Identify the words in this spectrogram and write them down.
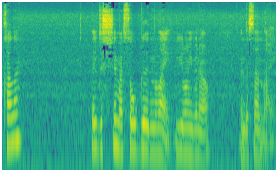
color. They just shimmer so good in the light. You don't even know. In the sunlight.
